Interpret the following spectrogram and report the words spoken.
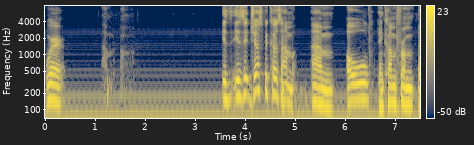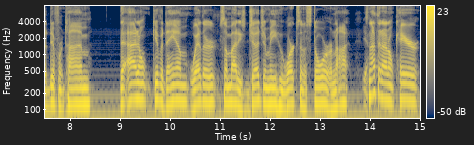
Where um, is is it just because I'm I'm old and come from a different time that I don't give a damn whether somebody's judging me who works in a store or not? It's not that I don't care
